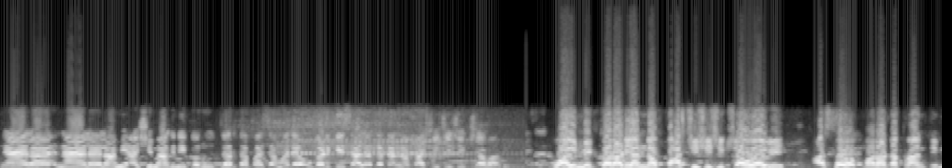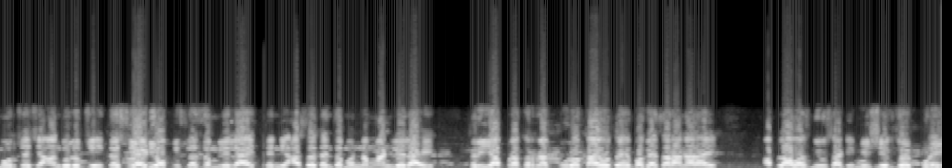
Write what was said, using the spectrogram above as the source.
न्यायालय न्यायालयाला आम्ही अशी मागणी करू जर तपासामध्ये उघडकीस आलं तर त्यांना फाशीची शिक्षा व्हावी. वाल्मिक कराड यांना फाशीची शिक्षा व्हावी असं मराठा क्रांती मोर्चाचे आंदोलक जे इथं सीआयडी ऑफिसला जमलेले आहेत त्यांनी असं त्यांचं म्हणणं मांडलेलं आहे. तरी या प्रकरणात पुढं काय होतं हे बघायचं राहणार आहे. आपला आवाज न्यूजसाठी मी शेख झोय पुणे.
